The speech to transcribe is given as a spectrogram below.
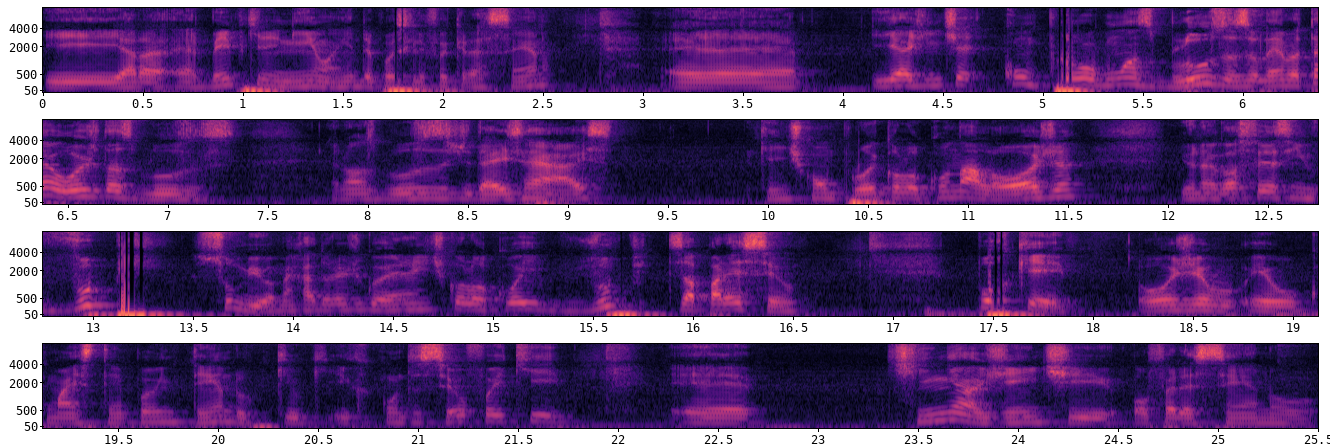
E era é bem pequenininho ainda, depois que ele foi crescendo. É, e a gente comprou algumas blusas, eu lembro até hoje das blusas. Eram umas blusas de 10 reais que a gente comprou e colocou na loja. E o negócio fez assim, vup, sumiu. A mercadoria de Goiânia a gente colocou e vup, desapareceu. Por quê? Hoje eu, eu com mais tempo eu entendo que o que aconteceu foi que é, tinha gente oferecendo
